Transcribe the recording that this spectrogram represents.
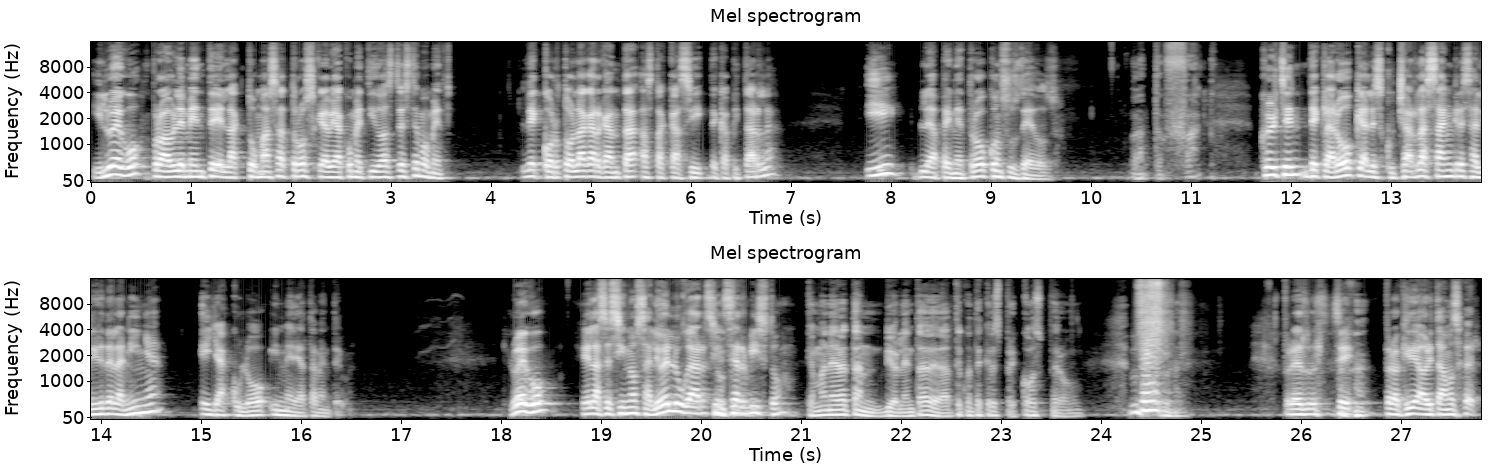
Y luego, probablemente el acto más atroz que había cometido hasta este momento, le cortó la garganta hasta casi decapitarla y la penetró con sus dedos. What the fuck? Curtin declaró que al escuchar la sangre salir de la niña, eyaculó inmediatamente. Luego, el asesino salió del lugar sin ser visto. Qué manera tan violenta de darte cuenta que eres precoz, pero Pero, es- sí, pero aquí ahorita vamos a ver.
